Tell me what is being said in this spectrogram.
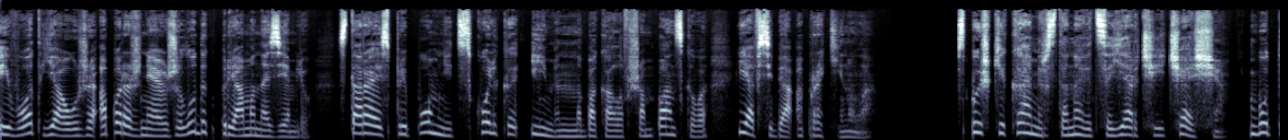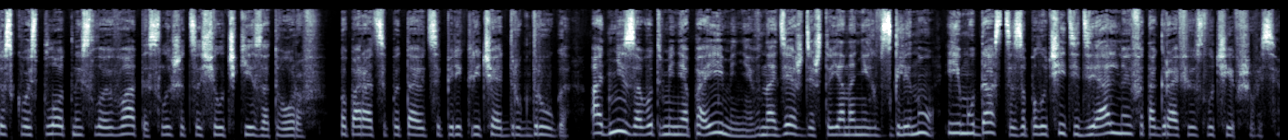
И вот я уже опорожняю желудок прямо на землю, стараясь припомнить, сколько именно бокалов шампанского я в себя опрокинула. Вспышки камер становятся ярче и чаще, будто сквозь плотный слой ваты слышатся щелчки затворов, Папарацци пытаются перекричать друг друга. Одни зовут меня по имени, в надежде, что я на них взгляну, и им удастся заполучить идеальную фотографию случившегося.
